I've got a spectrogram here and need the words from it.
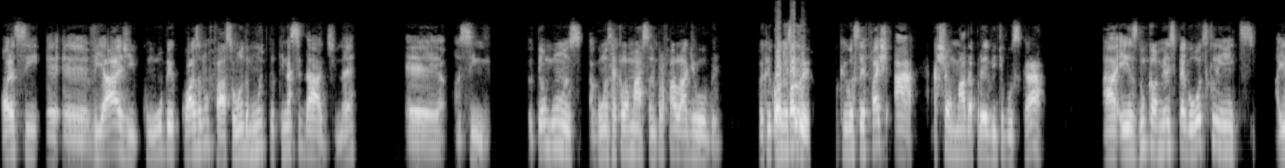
Olha, assim, é, é, viagem com Uber quase eu não faço. Eu ando muito aqui na cidade, né? É, assim, eu tenho algumas, algumas reclamações para falar de Uber. Porque Pode você, fazer. Porque você faz a, a chamada para ele vir te buscar, a, eles no caminho eles pegam outros clientes. Aí,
